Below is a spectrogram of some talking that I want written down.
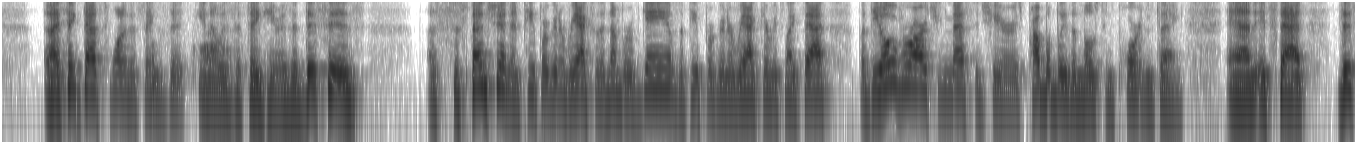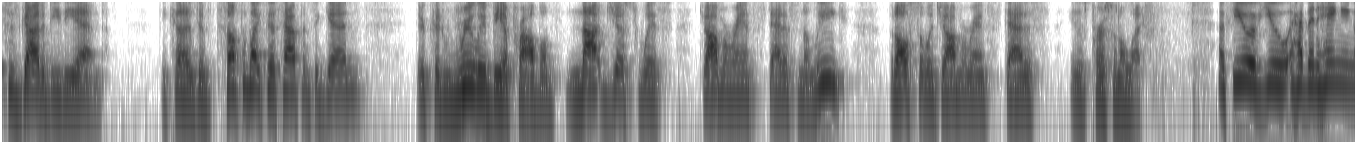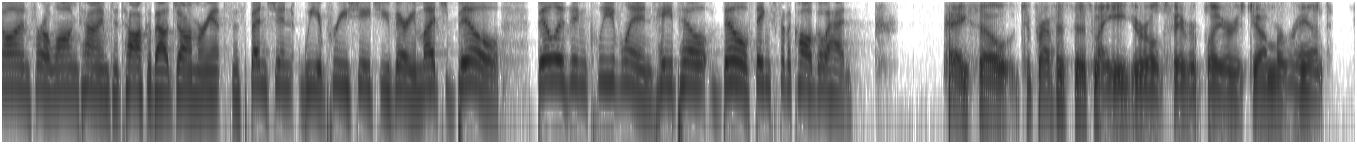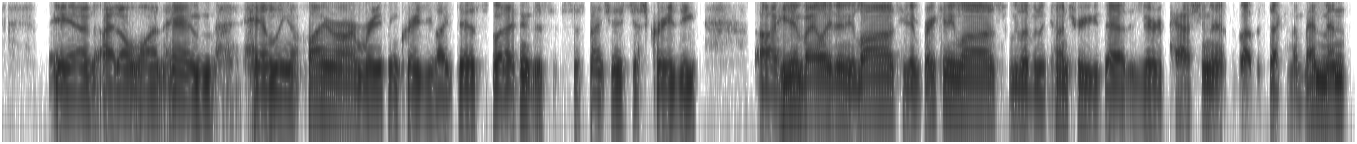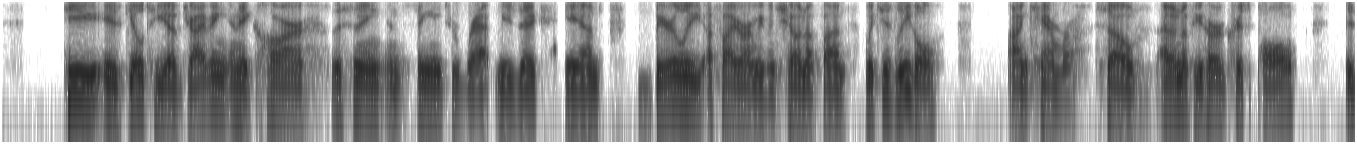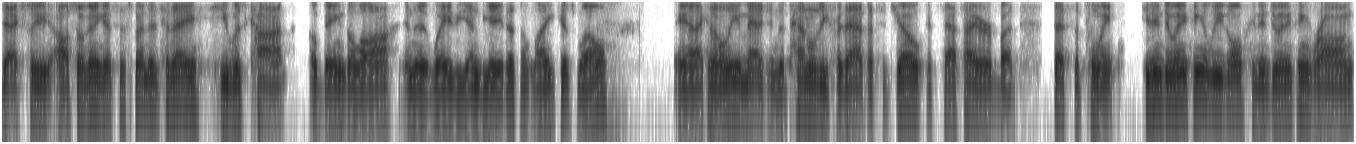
And I think that's one of the things that, you know, is the thing here is that this is a suspension and people are going to react to the number of games and people are going to react to everything like that. But the overarching message here is probably the most important thing. And it's that this has got to be the end. Because if something like this happens again, there could really be a problem, not just with Ja Morant's status in the league, but also with Ja Morant's status in his personal life. A few of you have been hanging on for a long time to talk about Ja Morant's suspension. We appreciate you very much. Bill, Bill is in Cleveland. Hey, Bill, Bill, thanks for the call. Go ahead. Hey, so to preface this, my eight year old's favorite player is John Morant, and I don't want him handling a firearm or anything crazy like this, but I think this suspension is just crazy. Uh, he didn't violate any laws, he didn't break any laws. We live in a country that is very passionate about the Second Amendment he is guilty of driving in a car, listening and singing to rap music, and barely a firearm even showing up on, which is legal, on camera. So I don't know if you heard Chris Paul is actually also going to get suspended today. He was caught obeying the law in a way the NBA doesn't like as well. And I can only imagine the penalty for that. That's a joke, it's satire, but that's the point. He didn't do anything illegal, he didn't do anything wrong.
